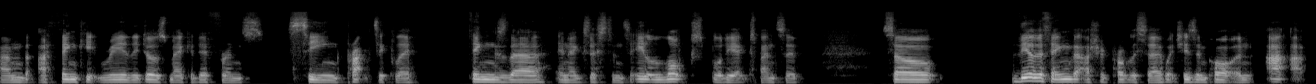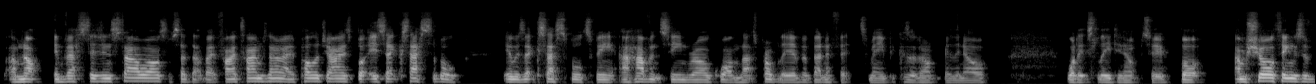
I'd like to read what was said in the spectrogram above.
and I think it really does make a difference seeing practically things there in existence. It looks bloody expensive. So the other thing that I should probably say, which is important, I, I, am not invested in Star Wars. I've said that about five times now. I apologize, but it's accessible. It was accessible to me. I haven't seen Rogue One. That's probably of a benefit to me because I don't really know what it's leading up to. But I'm sure things have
